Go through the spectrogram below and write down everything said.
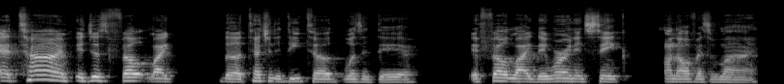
at times it just felt like the attention to detail wasn't there. It felt like they weren't in sync on the offensive line.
